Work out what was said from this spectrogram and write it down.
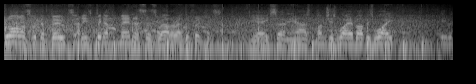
Flawless with the boots, and he's been a menace as well around the fringes. Yeah, he certainly has. Punches way above his weight. Even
